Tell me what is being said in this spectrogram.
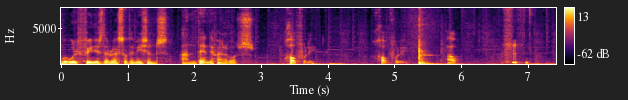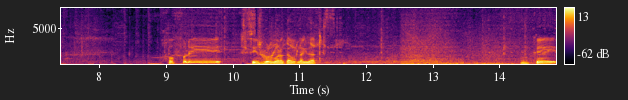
we will finish the rest of the missions and then the final boss. Hopefully. Hopefully. Ow. Oh. Hopefully things will work out like that. Okay.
